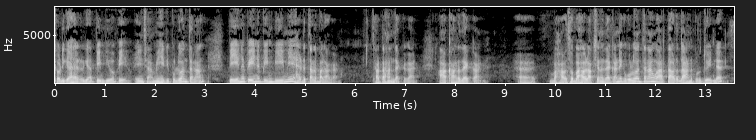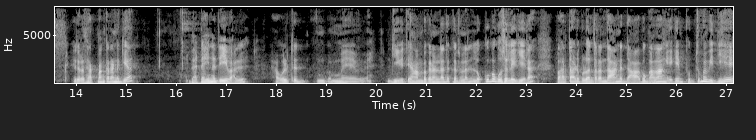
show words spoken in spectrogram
කොඩි ගහකට ගියත් පිම්බීම පේනවා. ඒ නිසා මෙහෙදි පුළුවන් තරම් පේන පේන පිම්බීමේ හැඩතල බලා ගන්න. සටහන් දැක ගන්න. ආකාර දැක ගන්න. භාව ස්වභාව ලක්ෂණ දැක ගන්න. ඒක පුළුවන් තරම් වார்த்தාවට දාන්න පුරුදු වෙන්න. ඒතර සක්මන් කරන්න ගියත් වැටෙන දේවල් අවුලට මේ ජීවිතේ හම්බ කරන ලද කරන ලද ලොකුම කුසලයේ කියලා වාර්තාවට පුළුවන් තරම් දාන්න දාපු ගමන් ඒකෙන් පුදුම විදිහේ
